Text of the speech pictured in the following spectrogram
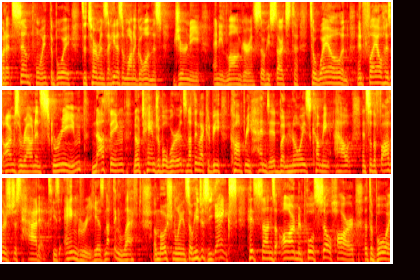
But at some point, the boy determines that he doesn't want to go on this journey any longer. And so he starts to, to wail and, and flail his arms around and scream. Nothing, no tangible words, nothing that could be comprehended, but noise coming out. And so the father's just had it. He's angry. He has nothing left emotionally. And so he just yanks his son's arm and pulls so hard that the boy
